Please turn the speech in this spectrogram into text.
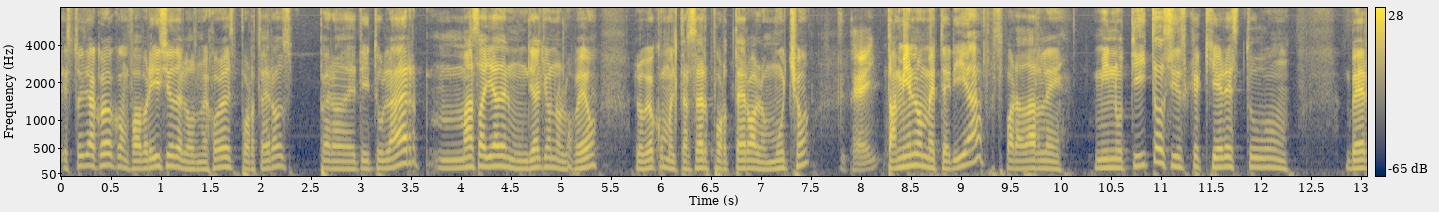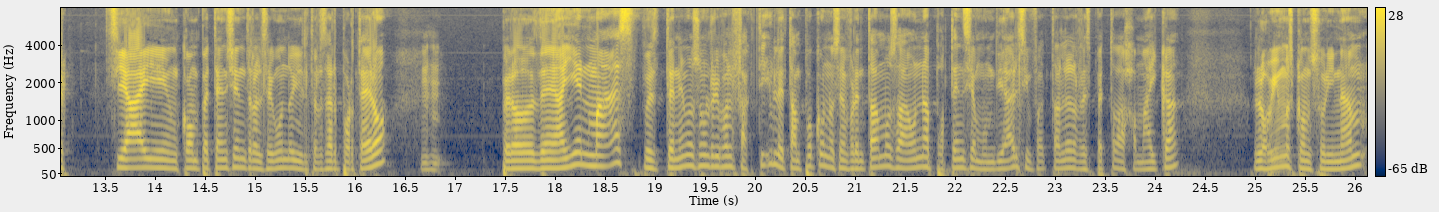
Estoy de acuerdo con Fabricio de los mejores porteros, pero de titular, más allá del mundial, yo no lo veo. Lo veo como el tercer portero a lo mucho. También lo metería, pues para darle minutitos si es que quieres tú ver si hay competencia entre el segundo y el tercer portero. Pero de ahí en más, pues tenemos un rival factible. Tampoco nos enfrentamos a una potencia mundial sin faltarle el respeto a Jamaica. Lo vimos con Surinam,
